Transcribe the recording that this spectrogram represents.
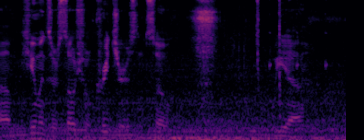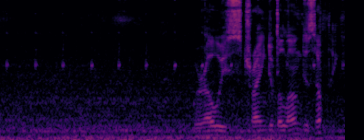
Um, humans are social creatures, and so we uh, we're always trying to belong to something.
